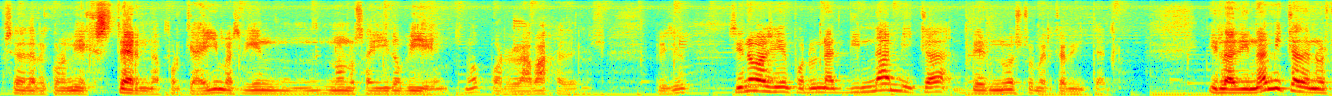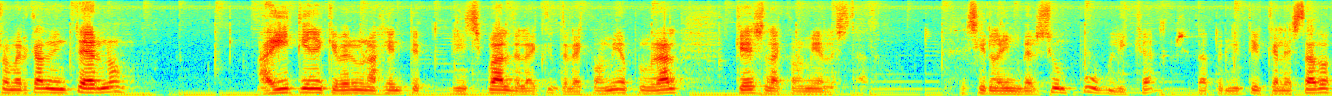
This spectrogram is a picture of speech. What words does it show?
o sea, de la economía externa, porque ahí más bien no nos ha ido bien, ¿no? por la baja de los sino más bien por una dinámica de nuestro mercado interno. Y la dinámica de nuestro mercado interno, ahí tiene que ver un agente principal de la, economía plural, que es la economía del Estado. Es decir, la inversión pública, se va a permitir que el Estado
